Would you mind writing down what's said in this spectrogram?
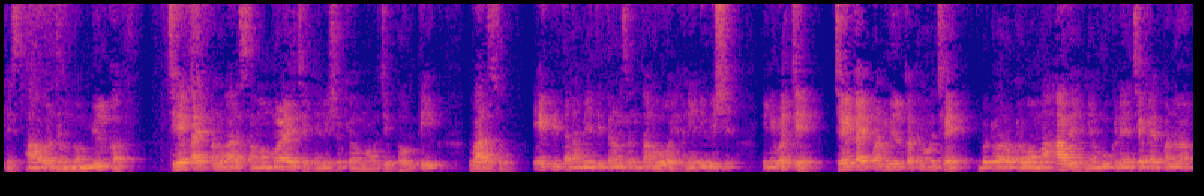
કે સ્થાવર જંગમ મિલકત જે કાંઈ પણ વારસામાં મળે છે, તેને શું કહેવામાં આવે છે? ભૌતિક વારસો. એક પિતાના બેથી ત્રણ સંતાન હોય અને એની વિશે, એની વચ્ચે જે કાંઈ પણ મિલકતનો છે, બટવારો કરવામાં આવે અને અમુકને જે કાંઈ પણ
